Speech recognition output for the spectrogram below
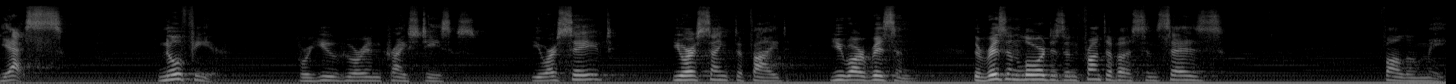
Yes. No fear for you who are in Christ Jesus. You are saved, you are sanctified, you are risen. The risen Lord is in front of us and says, Follow me.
